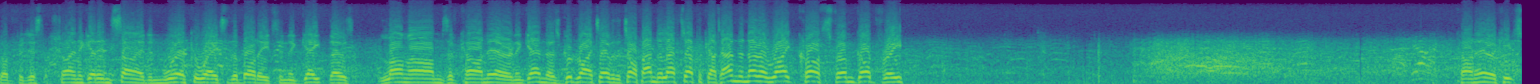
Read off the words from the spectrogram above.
Godfrey just trying to get inside and work away to the body to negate those long arms of Carnera. And again, there's good right over the top and a left uppercut and another right cross from Godfrey. Carnera keeps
